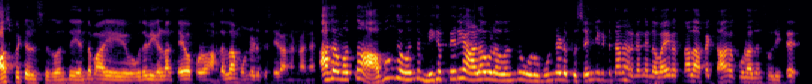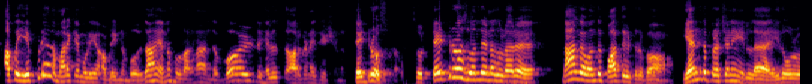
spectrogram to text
ஹாஸ்பிட்டல்ஸுக்கு வந்து எந்த மாதிரி உதவிகள்லாம் தேவைப்படும் அதெல்லாம் முன்னெடுத்து செய்யறாங்கன்றாங்க. ஆக மொத்தம் அவங்க வந்து மிகப்பெரிய அளவுல வந்து ஒரு முன்னெடுப்பு செஞ்சுக்கிட்டு தானே இருக்காங்க. இந்த வைரஸ்னால அஃபெக்ட் ஆகக்கூடாதுன்னு சொல்லிட்டு அப்ப எப்படி அதை மறைக்க முடியும் அப்படின்னும் போது தான் என்ன சொல்றாங்கன்னா இந்த world health organisation Tedros. So Tedros வந்து என்ன சொல்றாரு? நாங்க வந்து பார்த்துக்கிட்டு இருக்கோம். எந்த பிரச்சனையும் இல்லை. இது ஒரு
